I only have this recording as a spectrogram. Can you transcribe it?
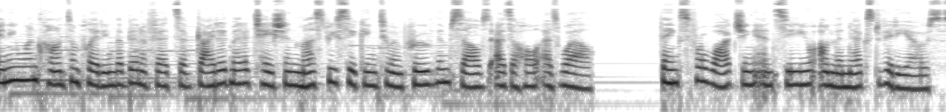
Anyone contemplating the benefits of guided meditation must be seeking to improve themselves as a whole as well. Thanks for watching and see you on the next videos.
